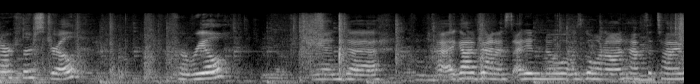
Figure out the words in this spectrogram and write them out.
Our first drill for real, and uh, I gotta be honest, I didn't know what was going on half the time.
